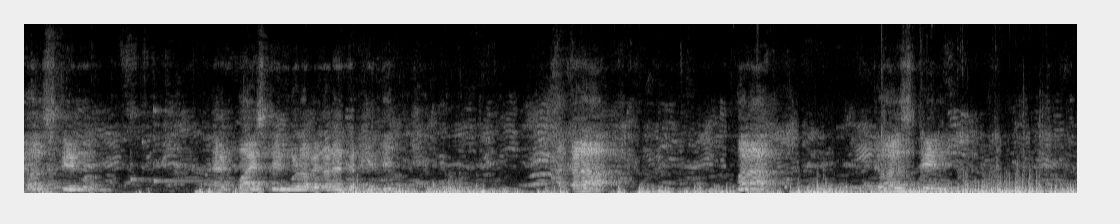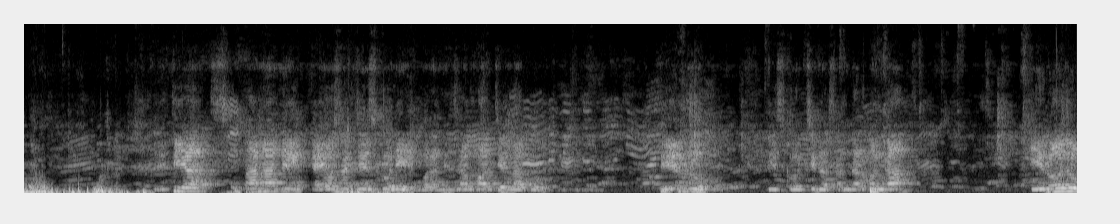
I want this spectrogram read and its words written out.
girls team and boys team కూడా వెళ్ళడం జరిగింది. అక్కడ మన గర్ల్స్ టీం ద్వితీయ స్థానాన్ని కైవసం చేసుకొని మన నిజామాబాద్ జిల్లాకు పేరును తీసుకొచ్చిన సందర్భంగా ఈరోజు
